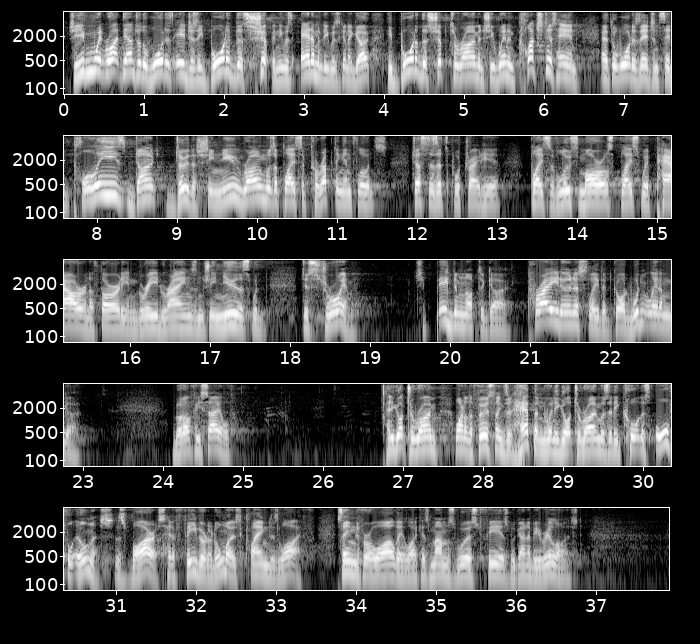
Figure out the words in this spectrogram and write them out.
She even went right down to the water's edge as he boarded this ship, and he was adamant he was going to go. He boarded the ship to Rome, and she went and clutched his hand at the water's edge and said, Please don't do this. She knew Rome was a place of corrupting influence, just as it's portrayed here, place of loose morals, place where power and authority and greed reigns, and she knew this would destroy him. She begged him not to go prayed earnestly that God wouldn't let him go. But off he sailed. And he got to Rome. One of the first things that happened when he got to Rome was that he caught this awful illness, this virus, had a fever, and it almost claimed his life. Seemed for a while there like his mum's worst fears were going to be realised.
